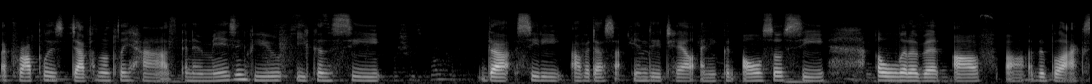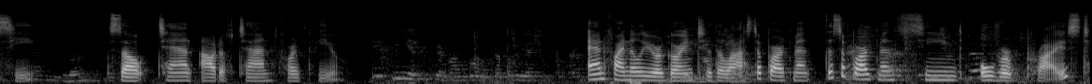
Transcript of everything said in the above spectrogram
Acropolis definitely has an amazing view. You can see the city of Odessa in detail, and you can also see a little bit of uh, the Black Sea. So 10 out of 10 for the view. And finally, you're going to the last apartment. This apartment seemed overpriced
